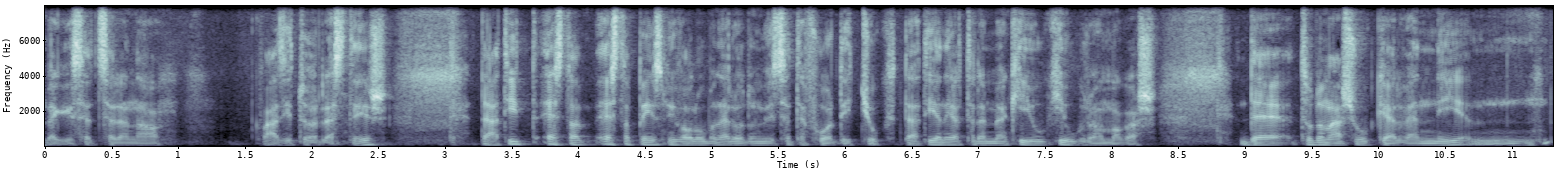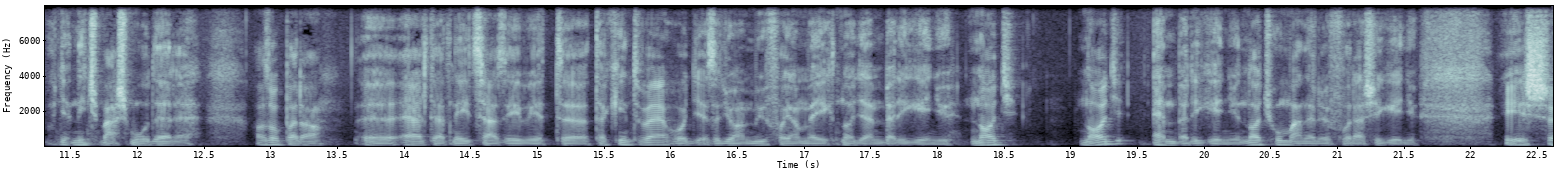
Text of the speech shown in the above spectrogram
egész egyszerűen a kvázi törlesztés. Tehát itt ezt a, ezt a pénzt mi valóban előadóművészete fordítjuk. Tehát ilyen értelemben kiug, kiugran magas. De tudomásul kell venni, ugye nincs más mód erre. Az opera eltelt 400 évét tekintve, hogy ez egy olyan műfaj, amelyik nagy emberigényű. Nagy, nagy emberigényű, nagy humán erőforrás igényű. És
